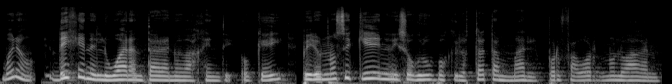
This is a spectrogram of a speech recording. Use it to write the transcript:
Bueno, dejen el lugar a entrar a nueva gente, ¿ok? Pero no se queden en esos grupos que los tratan mal, por favor, no lo hagan.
